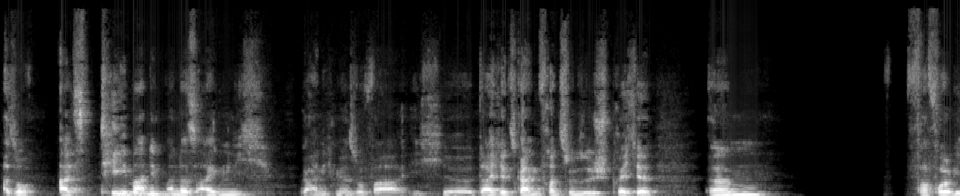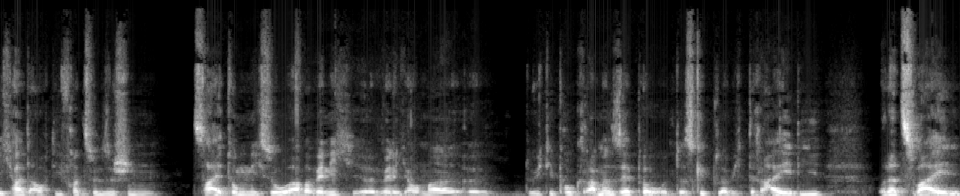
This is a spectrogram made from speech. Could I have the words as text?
Also als Thema nimmt man das eigentlich gar nicht mehr so wahr. Ich, äh, da ich jetzt kein Französisch spreche, ähm, verfolge ich halt auch die französischen Zeitungen nicht so. Aber wenn ich, äh, wenn ich auch mal äh, durch die Programme seppe und es gibt, glaube ich, drei, die oder zwei,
